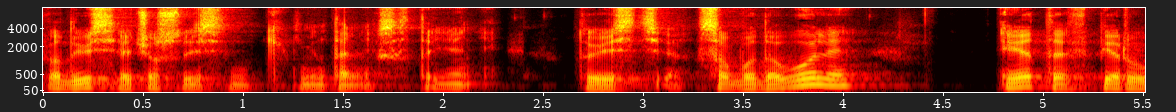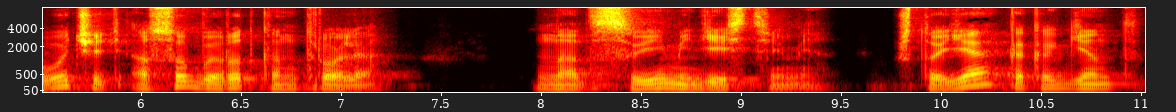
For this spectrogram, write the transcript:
отдаю себе отчет, что здесь никаких ментальных состояний. То есть свобода воли – это в первую очередь особый род контроля над своими действиями, что я, как агент,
